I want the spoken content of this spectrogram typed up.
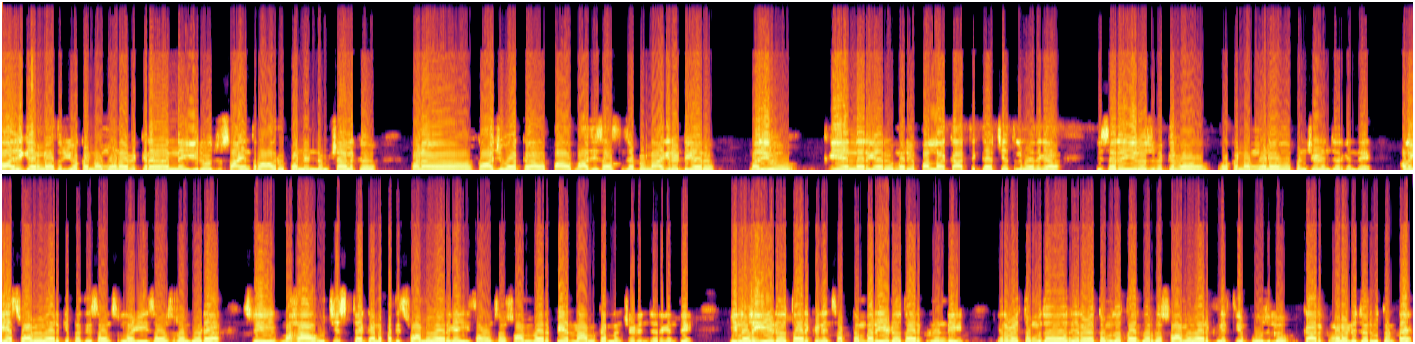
భారీ గణనాథుడి యొక్క నమూనా విగ్రహాన్ని ఈ రోజు సాయంత్రం ఆరు పన్నెండు నిమిషాలకు మన గాజువాక పా- మాజీ శాసనసభ్యులు నాగిరెడ్డి గారు మరియు కేఎన్ఆర్ గారు మరియు పల్లా కార్తిక్ గారి చేతుల మీదుగా ఈసారి ఈ రోజు విగ్రహం ఒక నమూనా ఓపెన్ చేయడం జరిగింది. అలాగే స్వామివారికి ప్రతి సంవత్సరం లాగా ఈ సంవత్సరం కూడా శ్రీ మహా ఉచిష్ట గణపతి స్వామివారిగా ఈ సంవత్సరం స్వామివారి పేరు నామకరణం చేయడం జరిగింది. ఈ నెల ఏడవ తారీఖు నుంచి సెప్టెంబర్ ఏడవ తారీఖు నుండి ఇరవై తొమ్మిదవ ఇరవై తొమ్మిదో తారీఖు వరకు స్వామివారికి నిత్యం పూజలు కార్యక్రమాలు అనేవి జరుగుతుంటాయి.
